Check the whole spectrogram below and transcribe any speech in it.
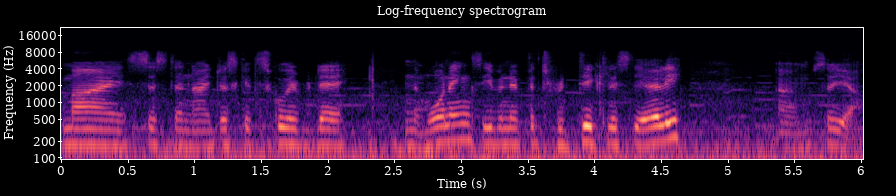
my sister and I just get to school every day in the mornings, even if it's ridiculously early. Um, so yeah.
